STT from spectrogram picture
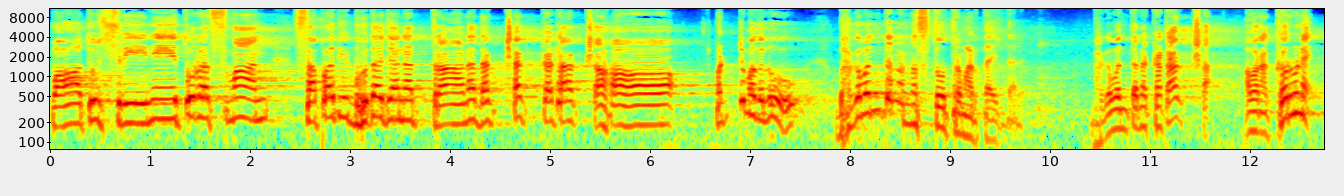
ಪಾತು ಶ್ರೀನೇತುರಸ್ಮಾನ್ ಸಪದಿ ಭುಜನತ್ರಾಣ ದಕ್ಷ ಕಟಾಕ್ಷ. ಮೊಟ್ಟ ಮೊದಲು ಭಗವಂತನನ್ನು ಸ್ತೋತ್ರ ಮಾಡ್ತಾ ಇದ್ದಾರೆ. ಭಗವಂತನ ಕಟಾಕ್ಷ, ಅವನ ಕರುಣೆ.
